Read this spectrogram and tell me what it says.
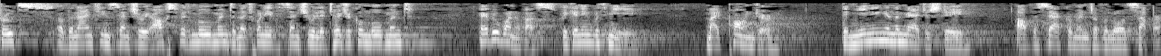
fruits of the 19th century Oxford movement and the 20th century liturgical movement, every one of us, beginning with me, might ponder the meaning and the majesty of the sacrament of the Lord's Supper.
